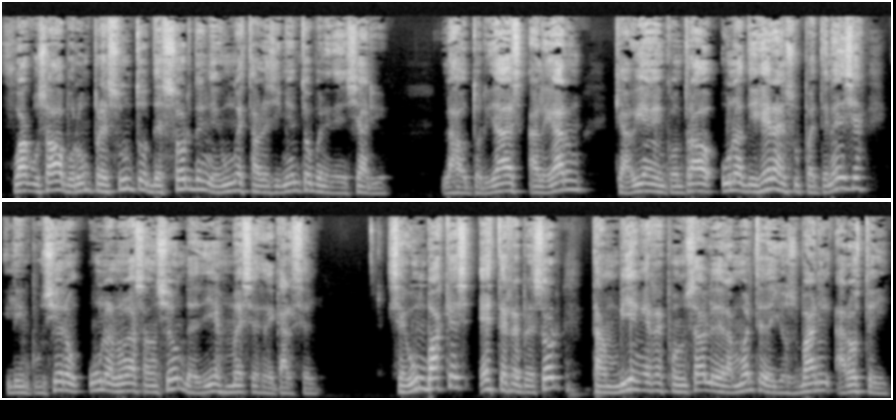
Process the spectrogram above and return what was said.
fue acusado por un presunto desorden en un establecimiento penitenciario. Las autoridades alegaron que habían encontrado una tijera en sus pertenencias y le impusieron una nueva sanción de 10 meses de cárcel. Según Vázquez, este represor también es responsable de la muerte de Yosvani Arostegui,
